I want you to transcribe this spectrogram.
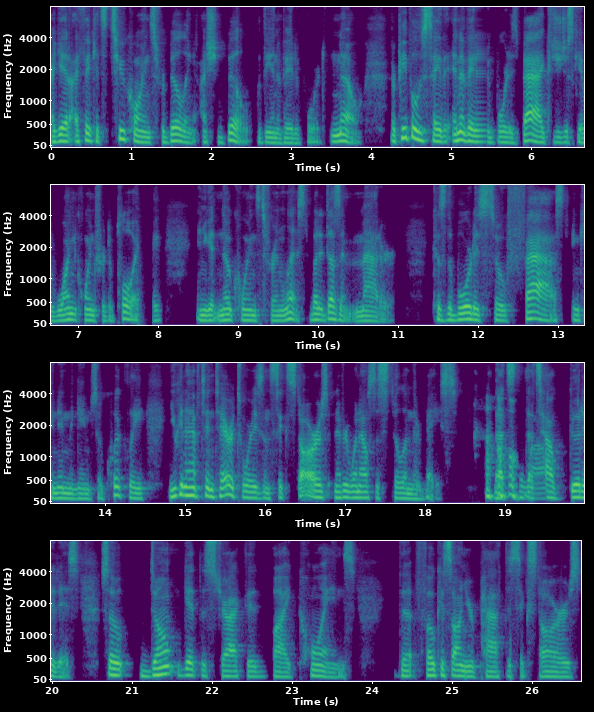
I get, I think it's two coins for building. I should build with the innovative board. No. There are people who say the innovative board is bad because you just get one coin for deploy and you get no coins for enlist, but it doesn't matter because the board is so fast and can end the game so quickly. You can have 10 territories and six stars, and everyone else is still in their base. That's oh, wow. that's how good it is. So don't get distracted by coins the focus on your path to six stars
